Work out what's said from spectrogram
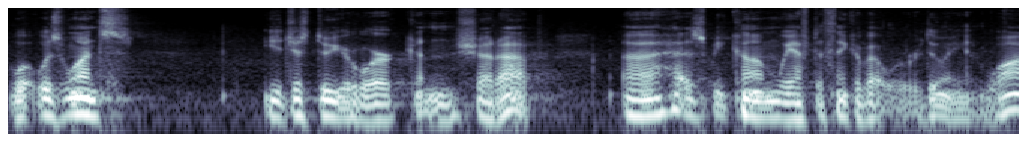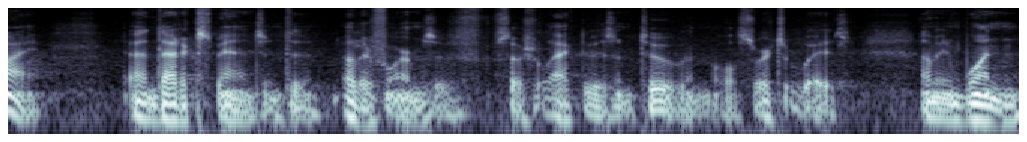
What was once you just do your work and shut up uh, has become we have to think about what we're doing and why. And that expands into other forms of social activism too, in all sorts of ways. I mean, one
